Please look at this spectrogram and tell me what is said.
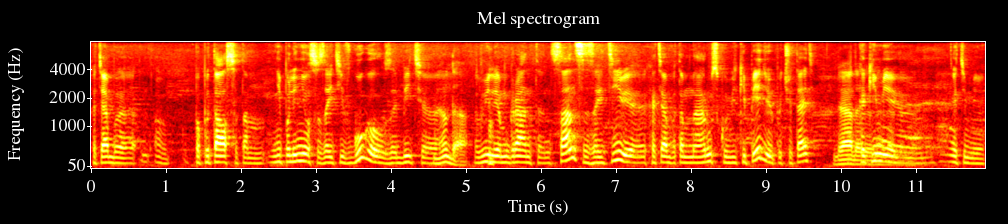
хотя бы э, попытался там, не поленился зайти в Google, забить э, ну, да. William Grant and Sons, зайти э, хотя бы там на русскую Википедию, почитать, да, да, какими да, да, да. этими,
